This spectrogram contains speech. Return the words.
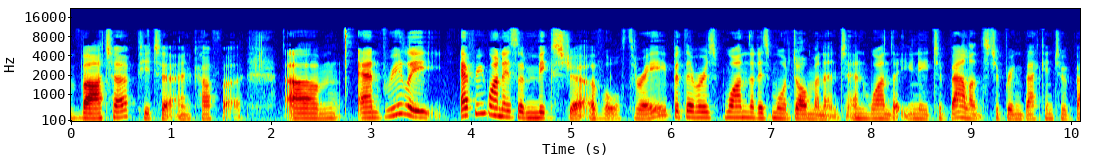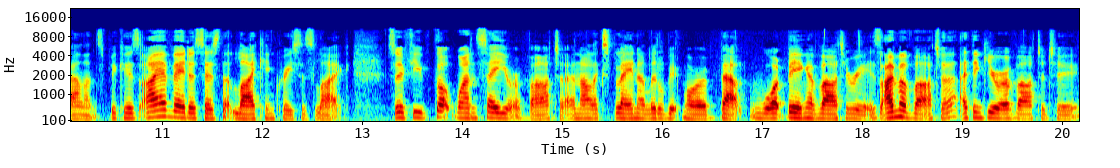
Vata, Pitta, and Kapha. Um, and really, everyone is a mixture of all three, but there is one that is more dominant and one that you need to balance to bring back into balance because Ayurveda says that like increases like. So if you've got one, say you're a Vata, and I'll explain a little bit more about what being a Vata is. I'm a Vata. I think you're a Vata too.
